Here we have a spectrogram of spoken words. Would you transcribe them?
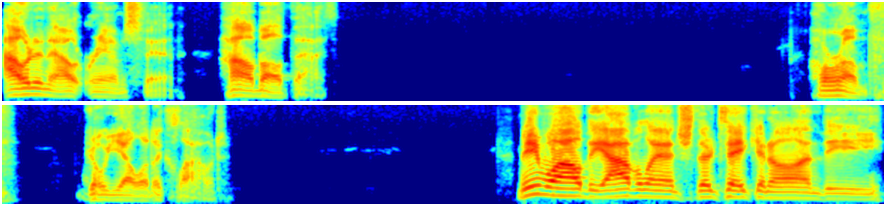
out and out Rams fan. How about that? Harumph. Go yell at a cloud. Meanwhile, the Avalanche, they're taking on the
